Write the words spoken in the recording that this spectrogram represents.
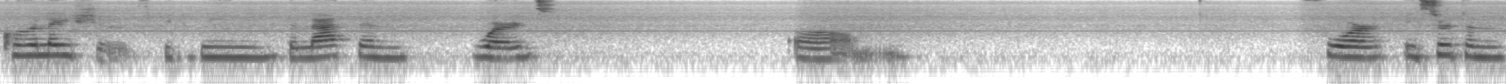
correlations between the Latin words um, for a certain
